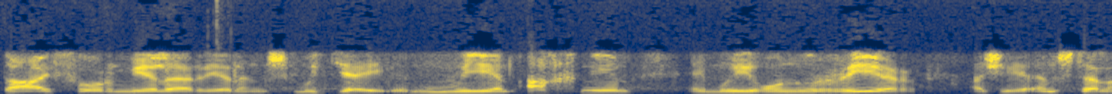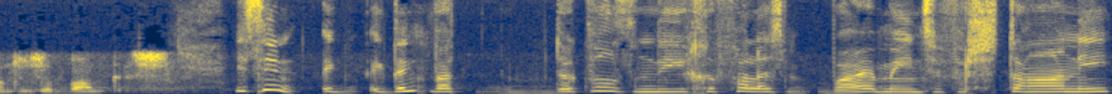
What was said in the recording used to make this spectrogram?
daai formele reëlings moet jy moet jy in ag neem en moet jy honoreer as jy 'n instelling soos 'n bank is. Jy sien ek ek dink wat dikwels in die geval is baie mense verstaan nie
